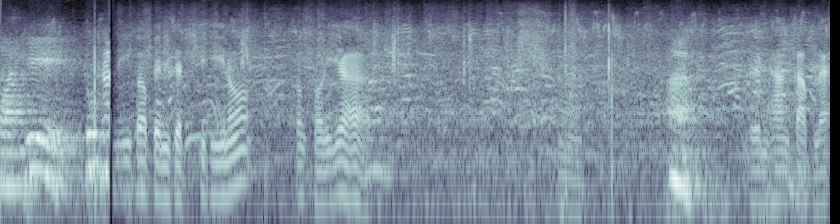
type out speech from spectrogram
ก่อนที่ทุกท่านนี่ก็เป็นเสร็จพิธีเนาะต้องขออนุญาตอ่า เดินทางกลับแล้ว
